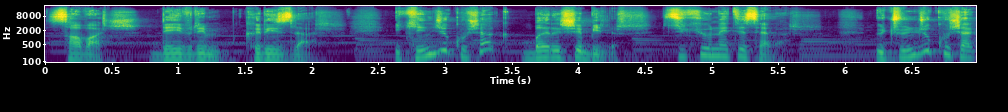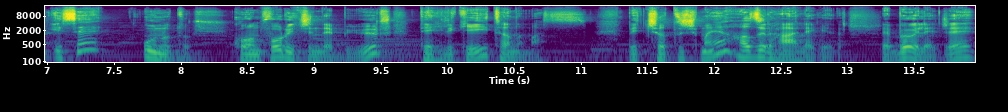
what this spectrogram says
Savaş, devrim, krizler. İkinci kuşak barışı bilir, sükuneti sever. Üçüncü kuşak ise unutur. Konfor içinde büyür, tehlikeyi tanımaz. Ve çatışmaya hazır hale gelir ve böylece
